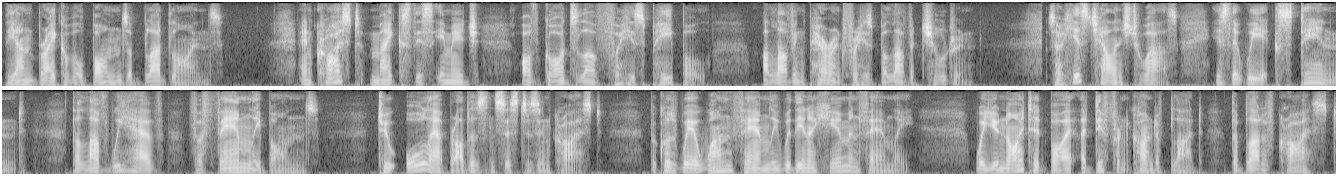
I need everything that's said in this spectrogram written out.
the unbreakable bonds of bloodlines. And Christ makes this image of God's love for his people a loving parent for his beloved children. So his challenge to us is that we extend the love we have for family bonds to all our brothers and sisters in Christ because we're one family within a human family. We're united by a different kind of blood, the blood of Christ.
